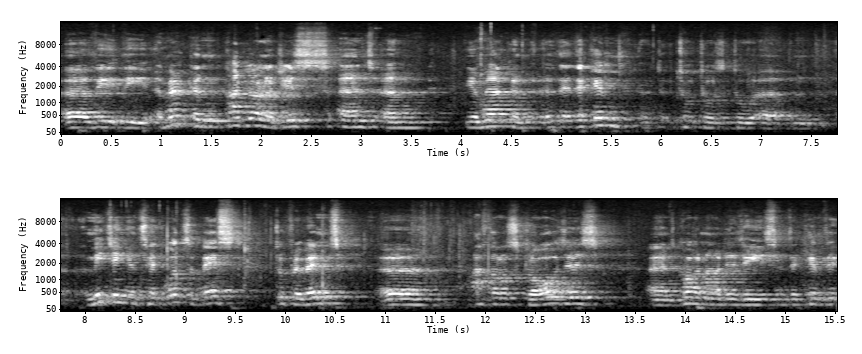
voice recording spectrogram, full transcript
uh, the, the American cardiologists and um, the American, they, they came to, to, to uh, a meeting and said, what's the best to prevent uh, atherosclerosis and coronary disease? And they, came, they,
